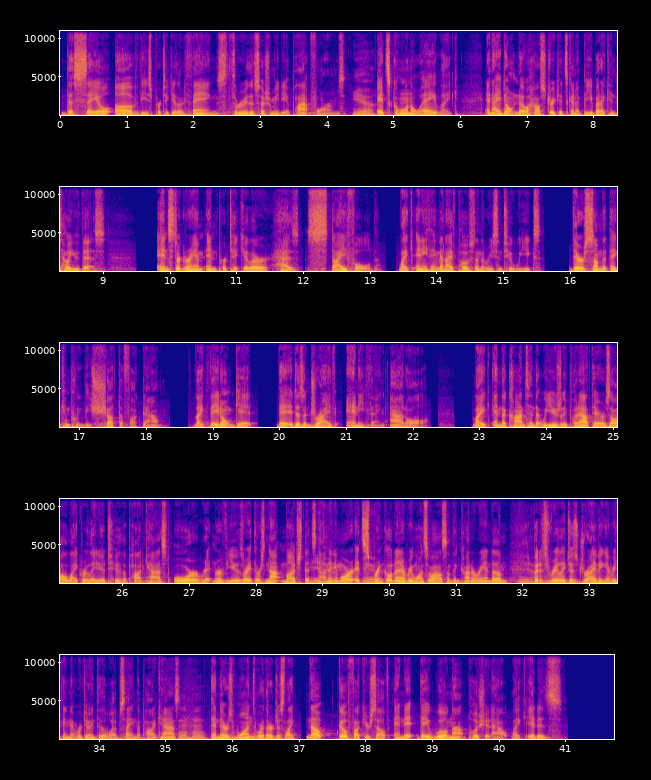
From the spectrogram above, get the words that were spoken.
the sale of these particular things through the social media platforms yeah. it's going away like and i don't know how strict it's going to be but i can tell you this instagram in particular has stifled like anything that i've posted in the recent two weeks there's some that they completely shut the fuck down like they don't get they, it doesn't drive anything at all like and the content that we usually put out there is all like related to the podcast or written reviews right there's not much that's not anymore it's Yeah. sprinkled in every once in a while something kind of random yeah. but it's really just driving everything that we're doing through the website and the podcast. Mhm. And there's ones where they're just like, nope, go fuck yourself, and it they will not push it out. Like it is,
